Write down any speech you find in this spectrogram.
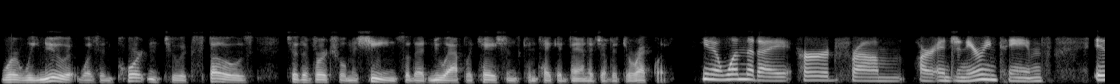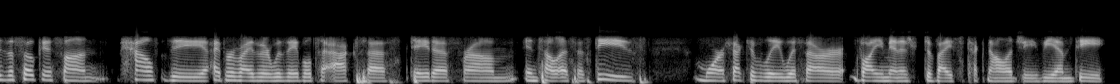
where we knew it was important to expose to the virtual machine so that new applications can take advantage of it directly. You know, one that I heard from our engineering teams is a focus on how the hypervisor was able to access data from Intel SSDs more effectively with our volume managed device technology, VMD.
